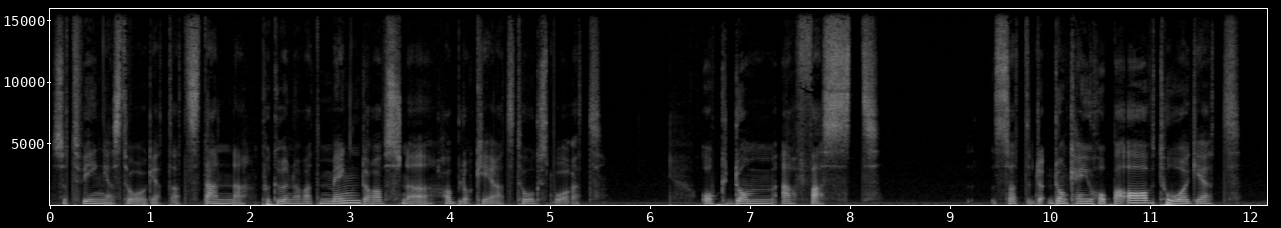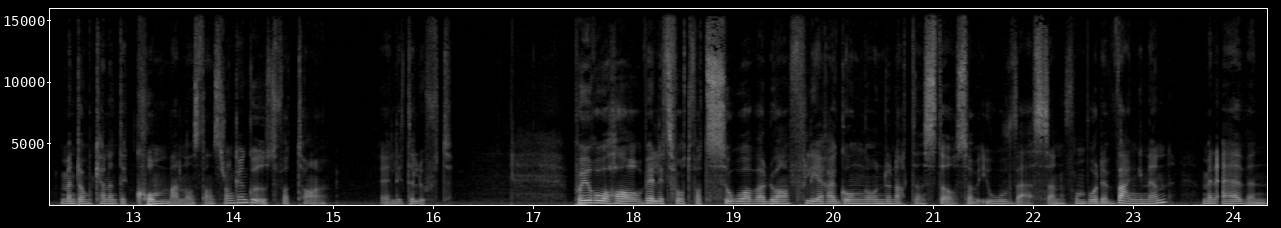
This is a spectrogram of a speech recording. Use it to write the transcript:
så tvingas tåget att stanna på grund av att mängder av snö har blockerat tågspåret. Och de är fast så att de kan ju hoppa av tåget men de kan inte komma någonstans. De kan gå ut för att ta eh, lite luft. Poirot har väldigt svårt för att sova då han flera gånger under natten störs av oväsen från både vagnen men även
